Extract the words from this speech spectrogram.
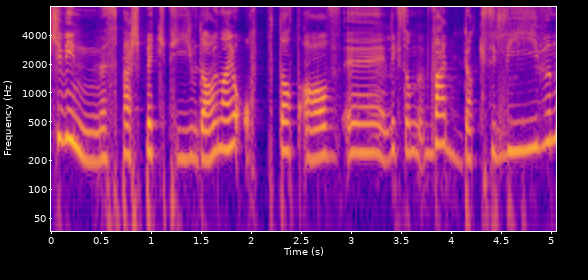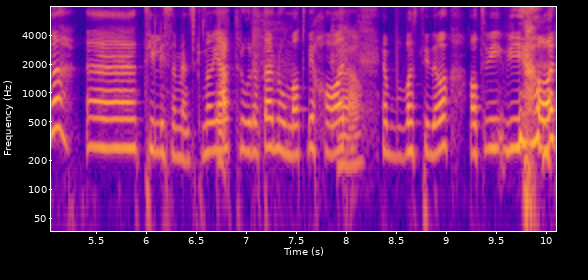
kvinnenes perspektiv. da. Hun er jo opptatt av eh, liksom hverdagslivene eh, til disse menneskene. Og jeg Ja. tror at det er noe med at vi har jeg må bare si det at vi, vi, har,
